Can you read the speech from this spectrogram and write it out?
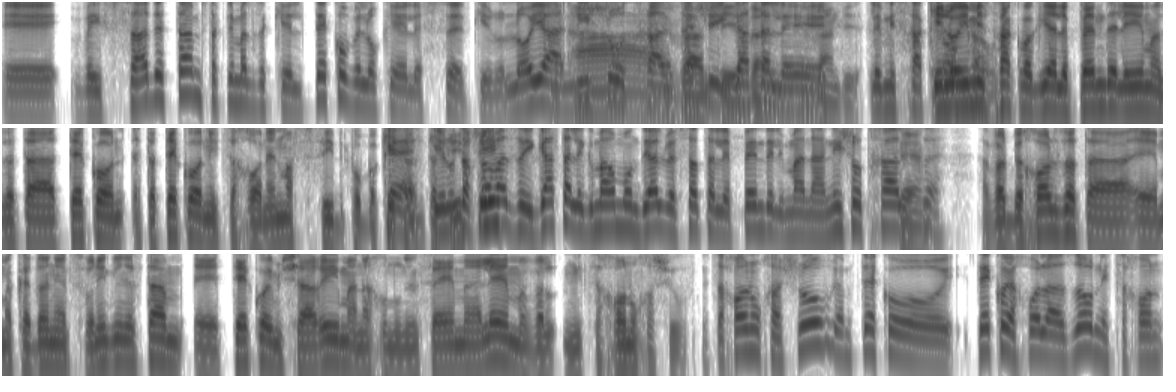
אה, והפסדת, מסתכלים על זה כאל תיקו ולא כאל הפסד, כאילו לא יענישו אה, אותך על זה שהגעת הבנתי, ל- הבנתי. למשחק כאילו אם. משחק מגיע לפנדלים, אז אתה תיקו, ניצחון, אין מפסיד פה בקטע כן, כאילו הסטטיסטי. תחשוב על זה, הגעת לגמר מונדיאל והפסדת לפנדלים, מה, נעניש אותך על כן. זה? אבל בכל זאת, המקדוניה הצפונית מן הסתם, אה, תיקו עם שערים, אנחנו נסיים מעליהם, אבל ניצחון הוא חשוב. ניצחון הוא חשוב, גם תיקו, תיקו יכול לעזור, ניצחון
